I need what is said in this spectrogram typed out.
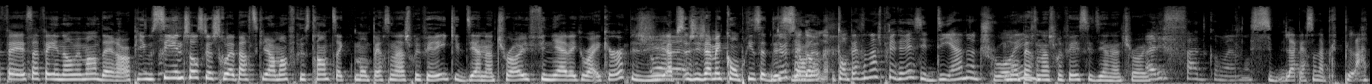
fait ça fait énormément d'erreurs. Puis aussi une chose que je trouvais particulièrement frustrante, c'est que mon personnage préféré, qui est Diana Troy, finit avec Riker. Puis j'ai Ouais. abs- j'ai jamais compris cette décision-là. secondes. Ton personnage préféré, c'est Diana Troy. Mon personnage préféré, c'est Diana Troy. Elle est fade quand même. C'est la personne la plus plate.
